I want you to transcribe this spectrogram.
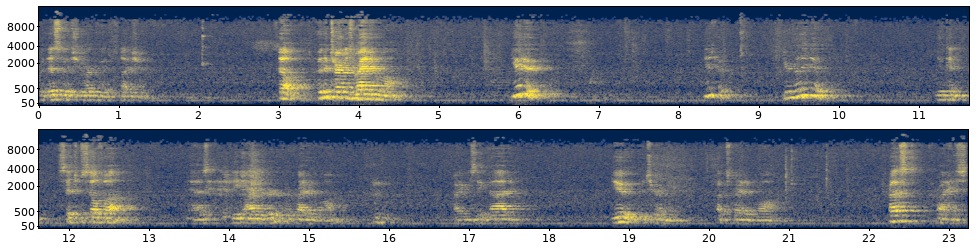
for this was your good pleasure. So, who determines right and wrong? You do. You do. You really do. You can set yourself up as the arbiter of right and wrong. Or you say, God, you determine what's right and wrong. Trust Christ,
